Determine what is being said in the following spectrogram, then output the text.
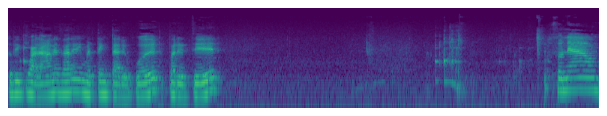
to be quite honest. I didn't even think that it would, but it did. So now,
